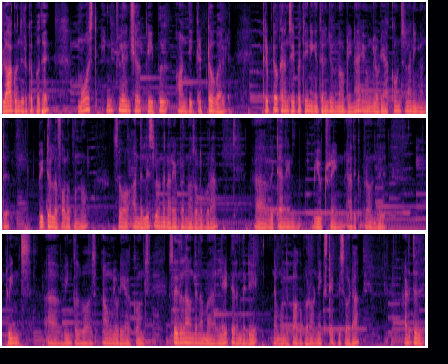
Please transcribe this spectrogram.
பிளாக் வந்து இருக்க போது most influential people on the crypto world crypto currency பற்றி நீங்கள் தெரிஞ்சுக்கணும் அப்படின்னா இவங்களுடைய அக்கௌண்ட்ஸ்லாம் நீங்கள் வந்து ட்விட்டரில் ஃபாலோ பண்ணணும். ஸோ அந்த லிஸ்ட்டில் வந்து நிறைய பேர் நான் சொல்ல போகிறேன் விட்டாலின் பியூட்ரெயின் அதுக்கப்புறம் வந்து ட்வின்ஸ் விங்கிள் வாஸ் அவங்களுடைய அக்கௌண்ட்ஸ் ஸோ இதெல்லாம் வந்து நம்ம லேட்டர் இந்த டே நம்ம வந்து பார்க்க போகிறோம் நெக்ஸ்ட் எபிசோடாக அடுத்தது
